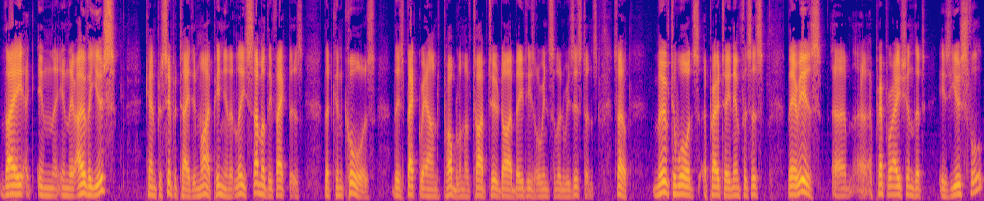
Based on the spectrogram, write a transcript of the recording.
they, in, the, in their overuse, can precipitate, in my opinion at least, some of the factors that can cause this background problem of type 2 diabetes or insulin resistance. So, move towards a protein emphasis. There is um, a preparation that is useful.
